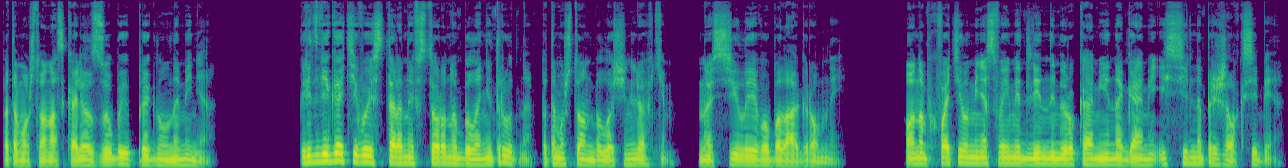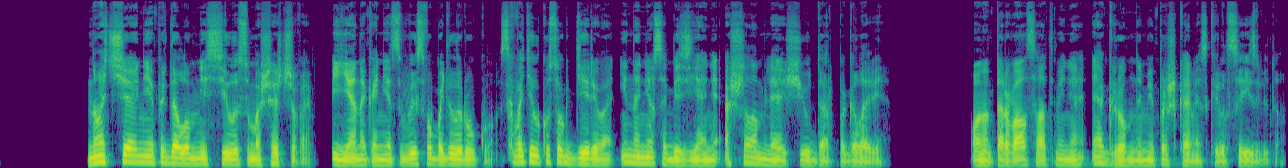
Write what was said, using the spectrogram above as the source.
потому что он оскалил зубы и прыгнул на меня. Передвигать его из стороны в сторону было нетрудно, потому что он был очень легким, но сила его была огромной. Он обхватил меня своими длинными руками и ногами и сильно прижал к себе. Но отчаяние придало мне силы сумасшедшего, и я, наконец, высвободил руку, схватил кусок дерева и нанес обезьяне ошеломляющий удар по голове. Он оторвался от меня и огромными прыжками скрылся из виду.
